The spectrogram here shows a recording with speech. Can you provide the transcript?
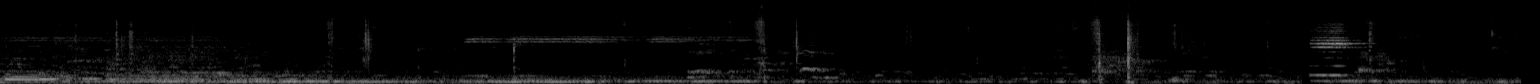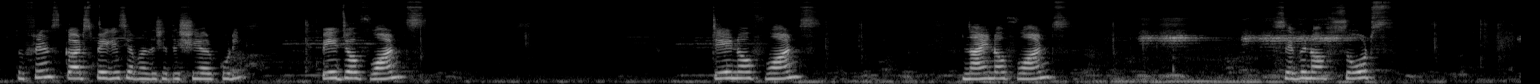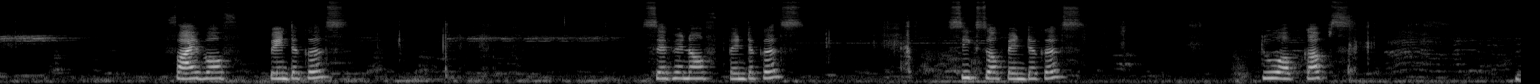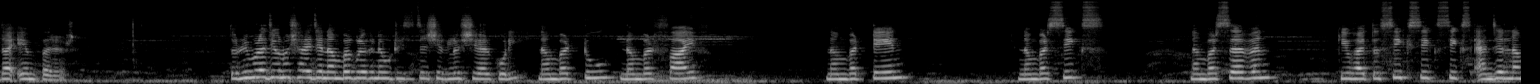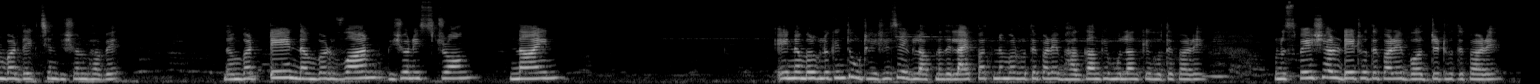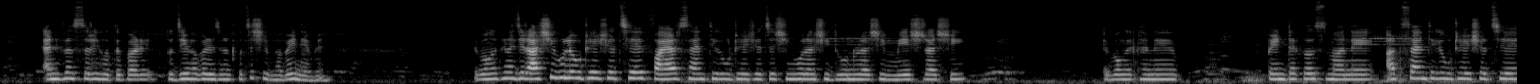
তো ফ্রেন্ডস কার্ডস পেয়ে গেছি, আপনাদের সাথে শেয়ার করি। Page of wands ten of wands nine of wands seven of swords five of pentacles seven of pentacles six of pentacles two of cups the emperor তো নিউমোলজি অনুসারে যে নাম্বারগুলো এখানে উঠে এসেছে, সেগুলো শেয়ার করি। Number two number five number ten number six number seven কেউ হয়তো six six six angel number দেখছেন ভীষণভাবে। নাম্বার টেন নাম্বার ওয়ান ভীষণ স্ট্রং নাইন এই নাম্বারগুলো কিন্তু উঠে এসেছে, এগুলো আপনাদের লাইফ পাথ নাম্বার হতে পারে, ভাগ্যাঙ্কে মূলাঙ্কে হতে পারে, কোনো স্পেশাল ডেট হতে পারে বার্থ ডেট হতে পারে অ্যানিভার্সারি হতে পারে, তো যেভাবে রেজনেট করছে সেভাবেই নেবেন। এবং এখানে যে রাশিগুলো উঠে এসেছে ফায়ার সাইন থেকে উঠে এসেছে সিংহ রাশি ধনু রাশি মেষ রাশি এবং এখানে পেন্টাকলস মানে আর্থ সাইন থেকে উঠে এসেছে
